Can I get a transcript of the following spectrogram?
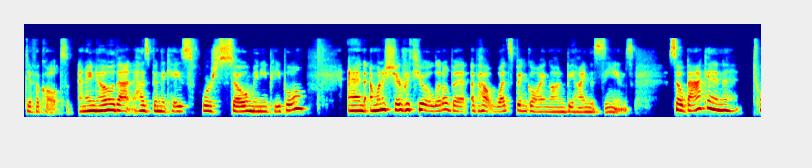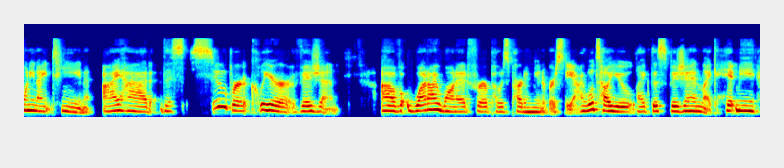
difficult. And I know that has been the case for so many people. And I want to share with you a little bit about what's been going on behind the scenes. So, back in 2019, I had this super clear vision of what I wanted for postpartum university. I will tell you, like, this vision, like, hit me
